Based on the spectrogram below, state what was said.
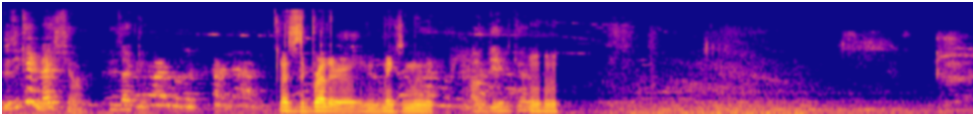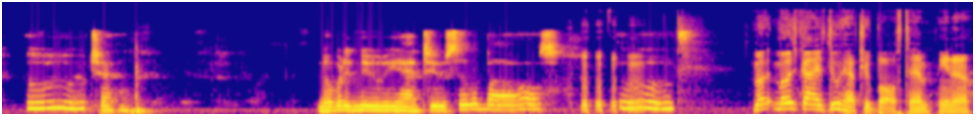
Who's he getting next to him? Who's that guy? That's the brother who makes the movie. Oh, David Jones? Mm-hmm. Ooh, child. Nobody knew he had two silver balls. Ooh. Mo- most guys do have two balls, Tim. You know,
